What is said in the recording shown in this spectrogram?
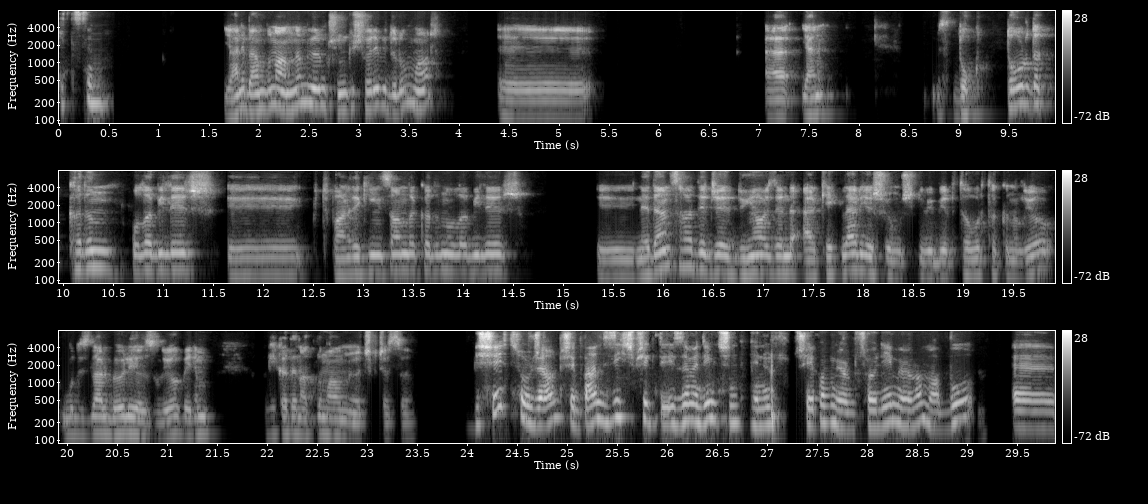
Gitsin. Yani ben bunu anlamıyorum çünkü şöyle bir durum var. Ee, e, yani doktor da kadın olabilir, e, kütüphanedeki insan da kadın olabilir. E, neden sadece dünya üzerinde erkekler yaşıyormuş gibi bir tavır takınılıyor? Bu diziler böyle yazılıyor. Benim hakikaten aklım almıyor açıkçası. Bir şey soracağım. Şey, ben dizi hiçbir şekilde izlemediğim için henüz şey yapamıyorum, söyleyemiyorum ama bu e,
